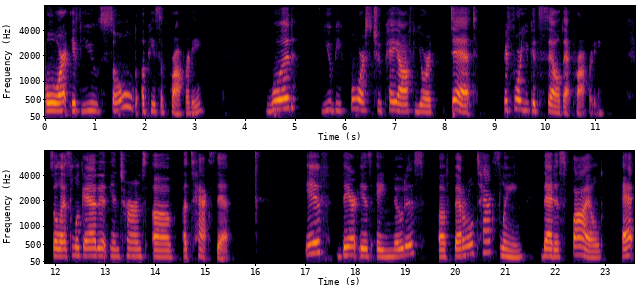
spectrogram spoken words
Or if you sold a piece of property, would you be forced to pay off your debt before you could sell that property? So let's look at it in terms of a tax debt. If there is a notice of federal tax lien that is filed at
